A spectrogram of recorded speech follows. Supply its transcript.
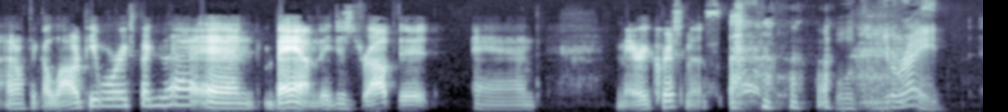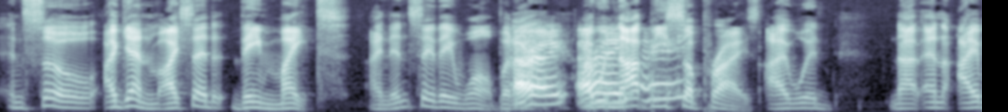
I don't think a lot of people were expecting that, and bam, they just dropped it. And Merry Christmas. Well, you're right. And so again, I said they might. I didn't say they won't, but all I, right, I would right, not be right. surprised. I would not, and I,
